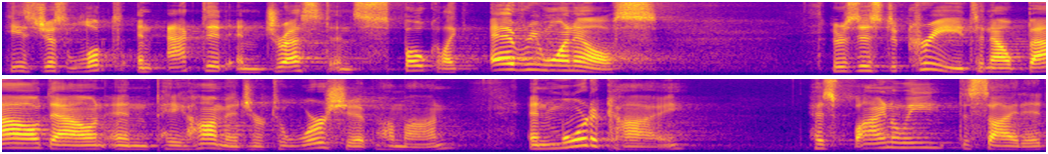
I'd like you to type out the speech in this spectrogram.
He's just looked and acted and dressed and spoke like everyone else there's this decree to now bow down and pay homage or to worship Haman. And Mordecai has finally decided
